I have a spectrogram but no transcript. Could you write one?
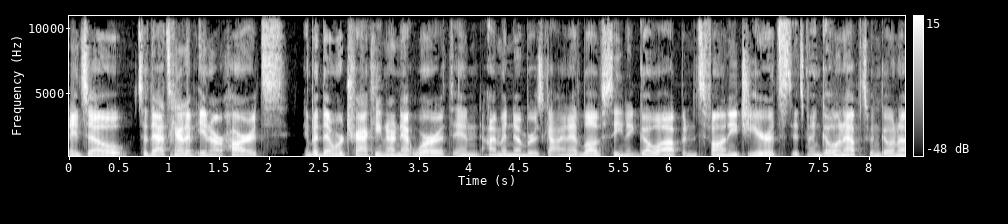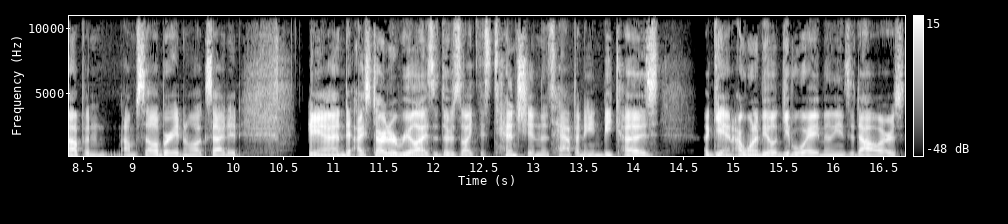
And so, so that's kind of in our hearts. But then we're tracking our net worth, and I'm a numbers guy, and I love seeing it go up, and it's fun each year. It's it's been going up, it's been going up, and I'm celebrating, all excited. And I started to realize that there's like this tension that's happening because, again, I want to be able to give away millions of dollars.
